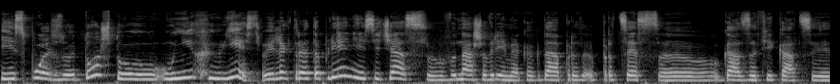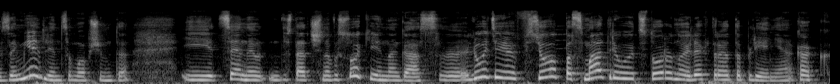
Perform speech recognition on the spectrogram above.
и используют то, что у них есть. Электроотопление сейчас в наше время, когда про- процесс э, газификации замедлится, в общем-то, и цены достаточно высокие на газ, люди все посматривают в сторону электроотопления, как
